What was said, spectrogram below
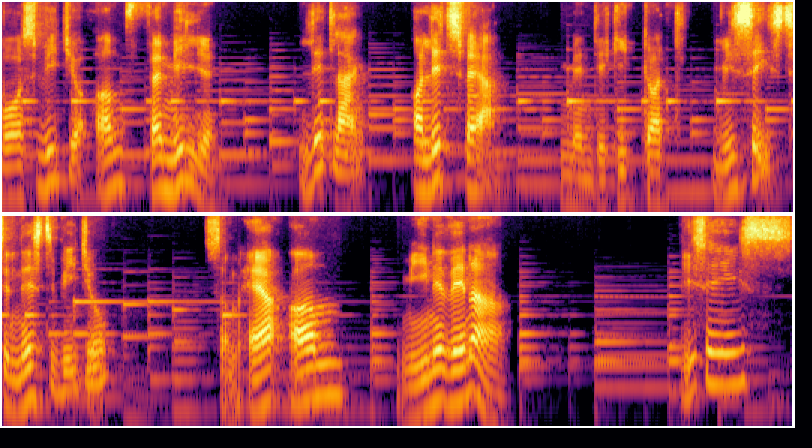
vores video om familie. Lidt lang og lidt svær, men det gik godt. Vi ses til næste video, som er om mine venner. Vi ses.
